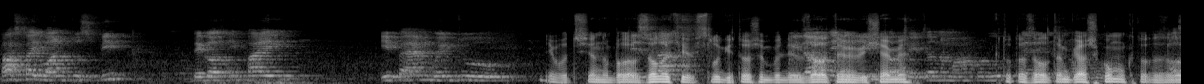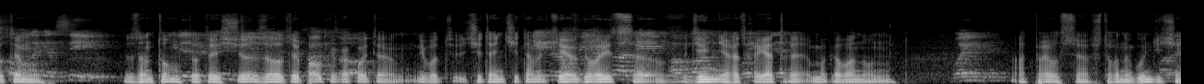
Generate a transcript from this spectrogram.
First I want to speak, because if I, if I am going to И вот все она была в золоте, слуги тоже были золотыми вещами, кто-то золотым горшком, кто-то золотым зонтом, кто-то еще золотой палкой какой-то. И вот читание Читамрити говорится, в день Радхаятры Бхагаван, он отправился в сторону Гундича,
